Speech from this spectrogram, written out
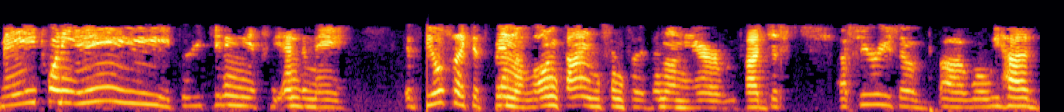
May 28th. Are you kidding me? It's the end of May. It feels like it's been a long time since I've been on the air. We've had just a series of, uh, well, we had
